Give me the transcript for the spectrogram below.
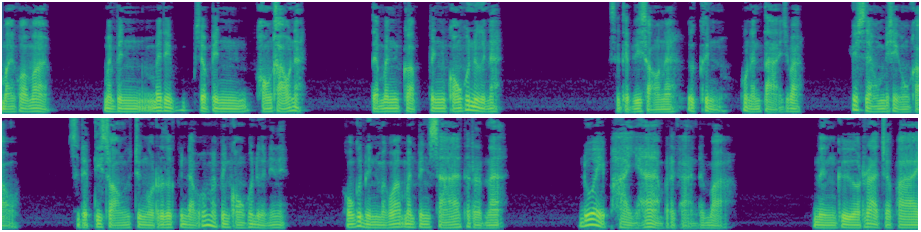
หมายความว่ามันเป็นไม่ได้จะเป็นของเขานะ่ะ แต่มันกลับเป็นของคนอื่นนะstep ที่สองนะก็ขึ้นพวกนั้นตายใช่ปะ แสดงว่าไม่ใช่ของเขา step ที่สองจึงระลึกขึ้นได้ว่ามันเป็นของคนอื่นเนี่ยของคนอื่นหมายว่ามันเป็นสาธารณะ ด้วยภัยห้าประการท่านว่าหนึ่งคือราชภัย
